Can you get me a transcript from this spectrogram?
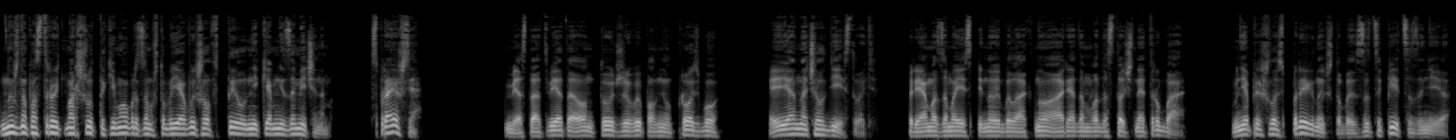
нужно построить маршрут таким образом, чтобы я вышел в тыл никем не замеченным. Справишься?» Вместо ответа он тут же выполнил просьбу, и я начал действовать. Прямо за моей спиной было окно, а рядом водосточная труба. Мне пришлось прыгнуть, чтобы зацепиться за нее.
